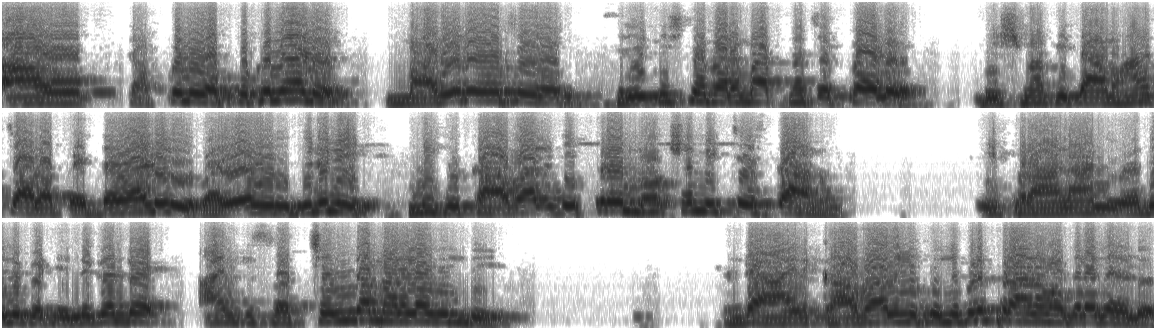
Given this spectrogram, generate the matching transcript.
ఆ తప్పును ఒప్పుకున్నాడు. మరో రోజు శ్రీకృష్ణ పరమాత్మ చెప్పాడు భీష్మ పితామహ చాలా పెద్దవాడు వయోవృద్ధుడివి నీకు కావాలంటే ఇప్పుడే మోక్షం ఇచ్చేస్తాను. ఈ ప్రాణాన్ని వదిలిపెట్టి ఎందుకంటే ఆయనకి స్వచ్ఛంద మరణం ఉంది. అంటే ఆయన కావాలనుకున్నప్పుడు ప్రాణం వదలగలడు.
